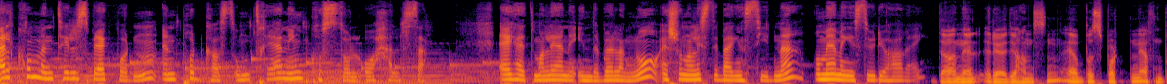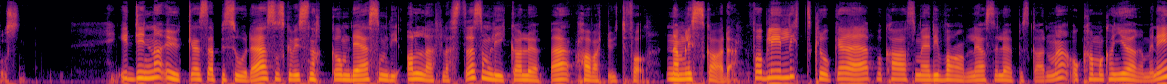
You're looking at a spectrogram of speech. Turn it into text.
Velkommen til Sprekpodden, en podkast om trening, kosthold og helse. Jeg heter Malene Inderbø Langno, er journalist i Bergens Tidende, og med meg i studio har jeg Daniel Rød Johansen, jeg jobber på Sporten i Aftenposten. I denne ukes episode så skal vi snakke om det som de aller fleste som liker å løpe, har vært ute for, nemlig skade. For å bli litt klokere på hva som er de vanligste løpeskadene, og hva man kan gjøre med de,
